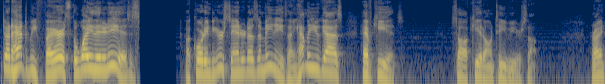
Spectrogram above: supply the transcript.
It doesn't have to be fair. It's the way that it is. It's, according to your standard, doesn't mean anything. How many of you guys have kids? Saw a kid on TV or something, right?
